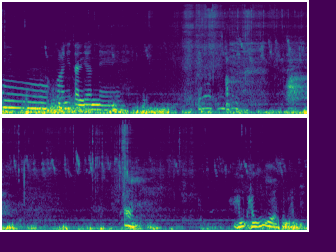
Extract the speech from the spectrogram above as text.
오 많이 달렸네. 한, 한 줄기가 좀 한.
